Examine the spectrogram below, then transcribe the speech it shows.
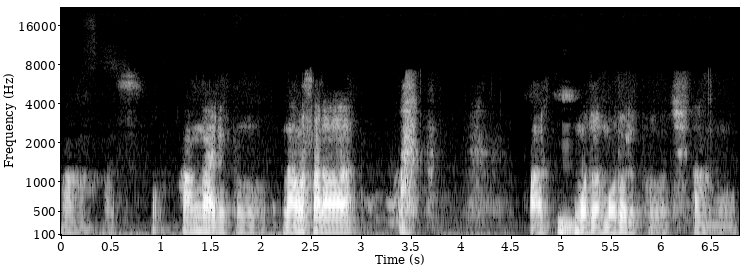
まあ、考えると、なおさら、まあ、うん戻戻ると資産を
